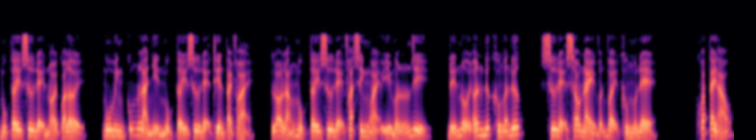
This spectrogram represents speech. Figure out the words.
mục tây sư đệ nói quá lời, ngu minh cũng là nhìn mục tây sư đệ thiên tài phải, lo lắng mục tây sư đệ phát sinh ngoài ý muốn gì, đến nội ân đức không ân đức, sư đệ sau này vẫn vậy không muốn để. Khoát tay áo,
